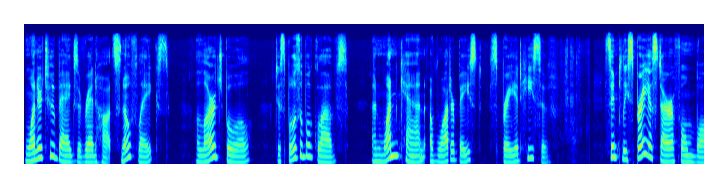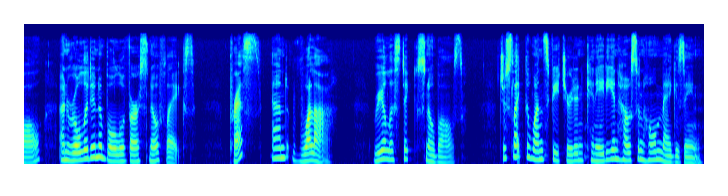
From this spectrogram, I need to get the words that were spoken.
one or two bags of red hot snowflakes, a large bowl, disposable gloves, and one can of water based spray adhesive. Simply spray a styrofoam ball and roll it in a bowl of our snowflakes. Press and voila! Realistic snowballs, just like the ones featured in Canadian House and Home magazine.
